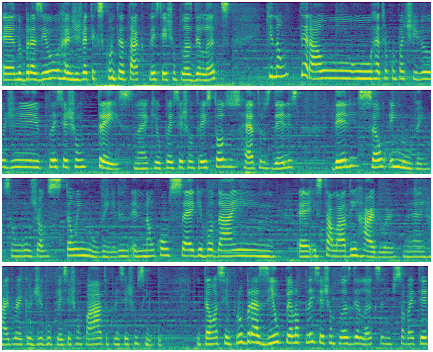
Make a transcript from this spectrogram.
é, no Brasil a gente vai ter que se contentar com o PlayStation Plus Deluxe, que não terá o, o retrocompatível de PlayStation 3, né? Que o PlayStation 3 todos os retros deles dele são em nuvem. São os jogos estão em nuvem. Ele, ele não consegue rodar em é, instalado em hardware, né? Em hardware que eu digo PlayStation 4, PlayStation 5. Então, assim, para o Brasil, pela PlayStation Plus Deluxe, a gente só vai ter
